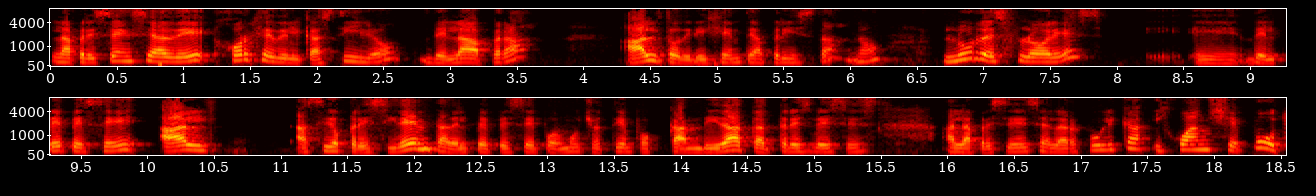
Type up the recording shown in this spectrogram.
la presencia de Jorge del Castillo, del APRA, alto dirigente aprista, ¿no? Lourdes Flores, eh, del PPC, al, ha sido presidenta del PPC por mucho tiempo, candidata tres veces a la presidencia de la República, y Juan Sheput,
